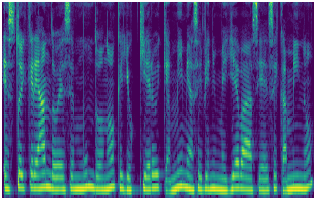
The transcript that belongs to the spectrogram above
Estoy creando ese mundo, ¿no? Que yo quiero y que a mí me hace bien y me lleva hacia ese camino.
